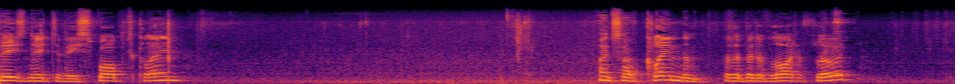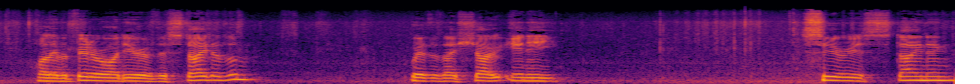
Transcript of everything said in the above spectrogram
These need to be swabbed clean. Once I've cleaned them with a bit of lighter fluid, I'll have a better idea of the state of them, whether they show any serious staining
